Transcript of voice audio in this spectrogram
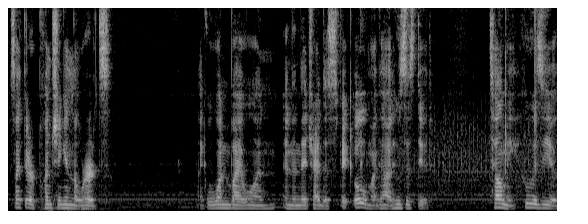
It's like they were punching in the words. Like one by one, and then they tried to speak. Oh my god, who's this dude? Tell me, who is you?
